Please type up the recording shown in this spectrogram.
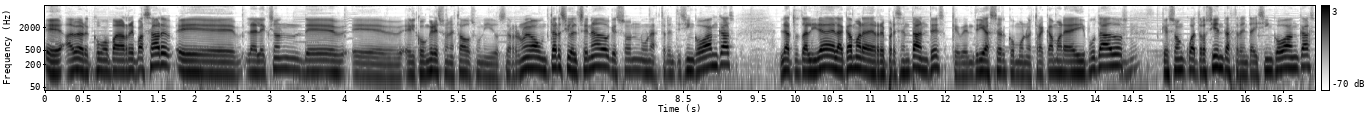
Eh, a ver, como para repasar eh, la elección del de, eh, el Congreso en Estados Unidos. Se renueva un tercio del Senado, que son unas 35 bancas, la totalidad de la Cámara de Representantes, que vendría a ser como nuestra Cámara de Diputados, que son 435 bancas.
